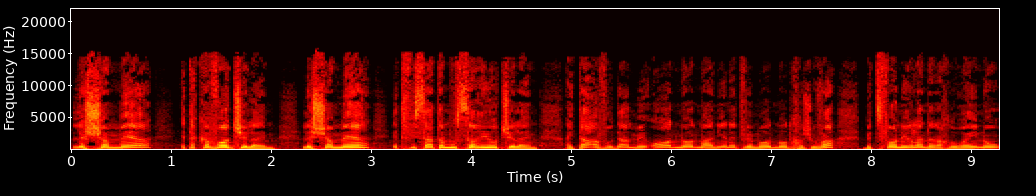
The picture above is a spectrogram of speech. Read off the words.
לשמר את הכבוד שלהם, לשמר את תפיסת המוסריות שלהם. הייתה עבודה מאוד מאוד מעניינת ומאוד מאוד חשובה. בצפון אירלנד אנחנו ראינו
